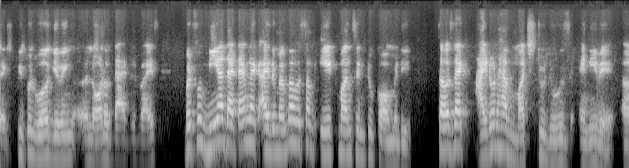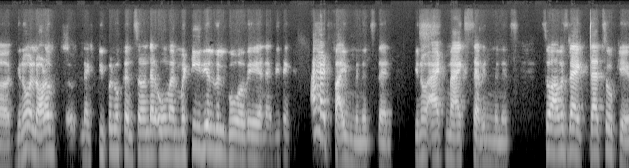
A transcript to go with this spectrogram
like people were giving a lot of that advice but for me at that time like i remember i was some eight months into comedy. So i was like i don't have much to lose anyway. Uh, you know a lot of like people were concerned that oh my material will go away and everything. I had five minutes then you know at max seven minutes. So I was like, that's okay.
